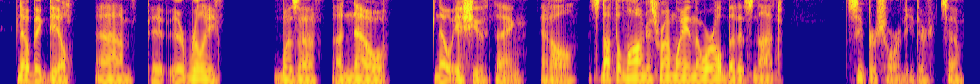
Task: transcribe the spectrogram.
no big deal. Um, it, it really was a, a no no issue thing at all. It's not the longest runway in the world, but it's not super short either. So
